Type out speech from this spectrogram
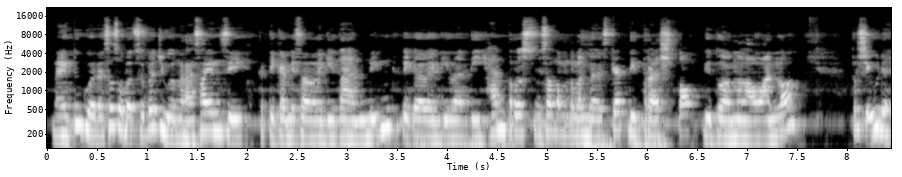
Nah itu gue rasa sobat-sobat juga ngerasain sih ketika misal lagi tanding, ketika lagi latihan, terus misal teman-teman basket di trash talk gitu sama lawan lo, terus ya udah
